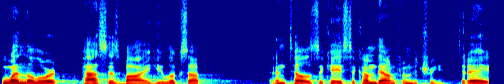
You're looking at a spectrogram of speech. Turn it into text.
When the Lord passes by, he looks up and tells Zacchaeus to come down from the tree. Today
